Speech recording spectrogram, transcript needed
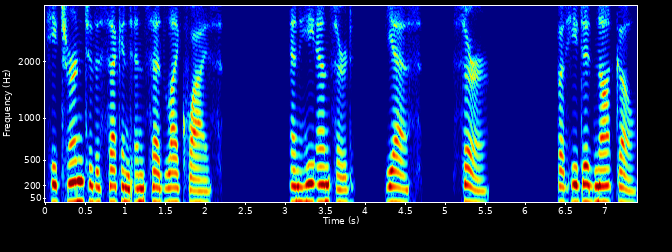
He turned to the second and said likewise. And he answered, Yes, sir. But he did not go.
